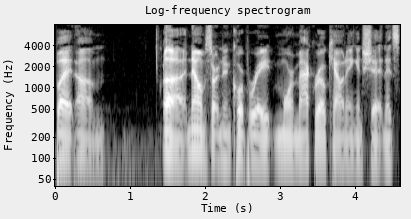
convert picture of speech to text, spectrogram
But um, uh now i'm starting to incorporate more macro counting and shit and it's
